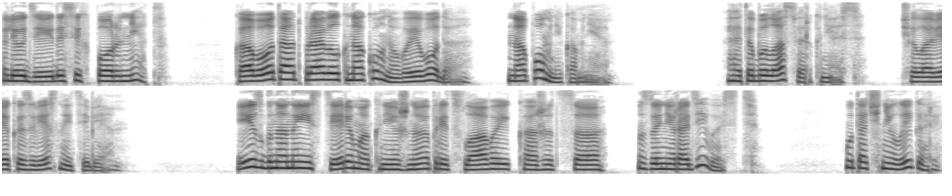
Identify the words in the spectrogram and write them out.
Людей до сих пор нет. Кого-то отправил к Накону, воевода. напомни ко мне». Это был князь, человек, известный тебе. Изгнанный из терема княжной предславой, кажется, за нерадивость. — уточнил Игорь,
